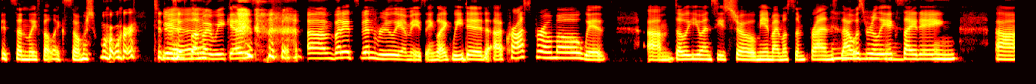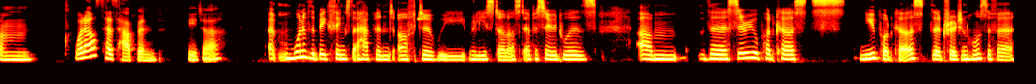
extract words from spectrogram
it suddenly felt like so much more work to do this on my weekends um, but it's been really amazing. Like we did a cross promo with um, WUNC's show, Me and My Muslim Friends. that Oh, was really yeah. exciting. Um, what else has happened, Vija? um, one of the big things that happened after we released our last episode was um, the serial podcast's new podcast, the Trojan Horse Affair,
